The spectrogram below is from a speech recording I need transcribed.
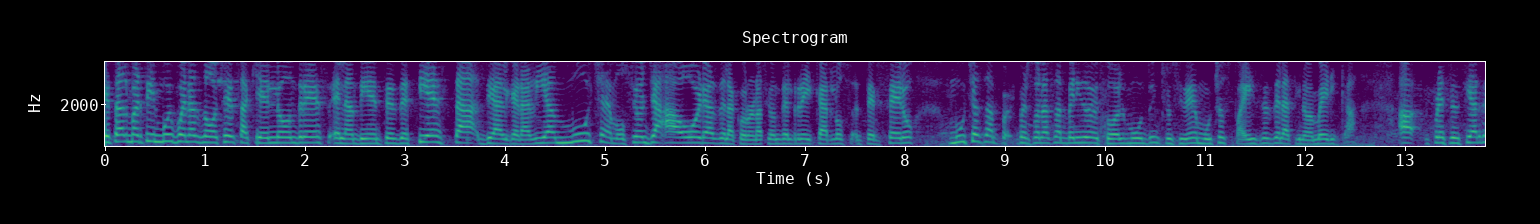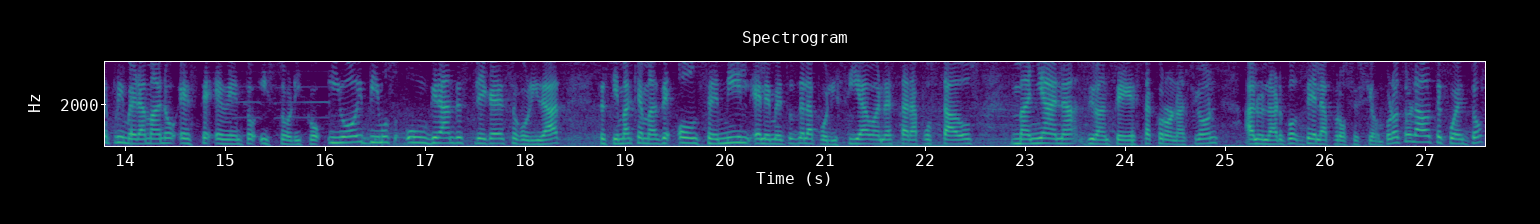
¿Qué tal Martín? Muy buenas noches. Aquí en Londres el ambiente es de fiesta, de algarabía, mucha emoción ya a horas de la coronación del rey Carlos III. Muchas personas han venido de todo el mundo, inclusive de muchos países de Latinoamérica, a presenciar de primera mano este evento histórico. Y hoy vimos un gran despliegue de seguridad. Se estima que más de 11 mil elementos de la policía van a estar apostados mañana durante esta coronación a lo largo de la procesión. Por otro lado, te cuento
